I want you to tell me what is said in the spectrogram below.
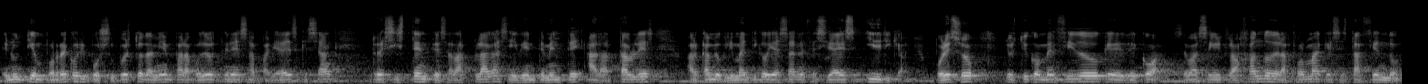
en un tiempo récord y, por supuesto, también para poder obtener esas variedades que sean resistentes a las plagas y, evidentemente, adaptables al cambio climático y a esas necesidades hídricas. Por eso, yo estoy convencido que de COA se va a seguir trabajando de la forma que se está haciendo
